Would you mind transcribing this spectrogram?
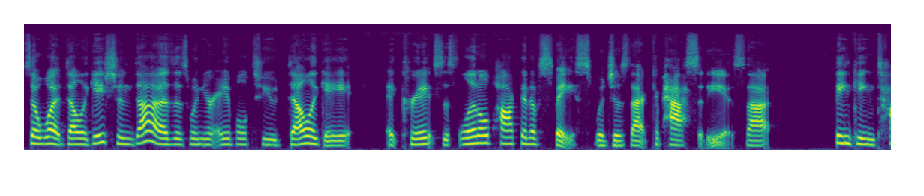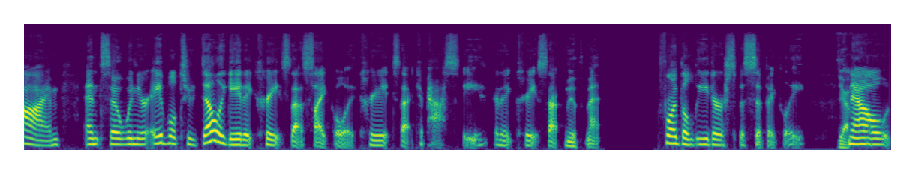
So, what delegation does is when you're able to delegate, it creates this little pocket of space, which is that capacity. It's that thinking time. And so, when you're able to delegate, it creates that cycle, it creates that capacity, and it creates that movement for the leader specifically. Yeah. Now,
